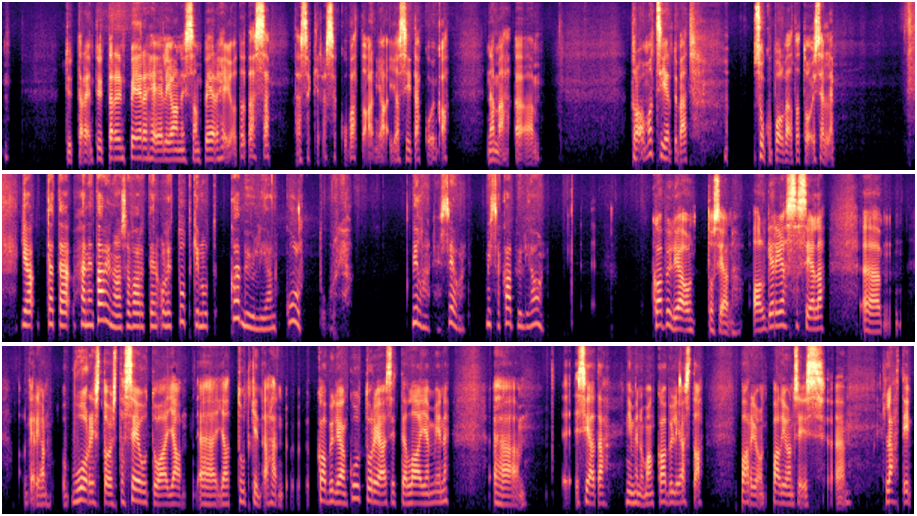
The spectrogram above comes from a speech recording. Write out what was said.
tyttären tyttären perhe, eli Annissan perhe, jota tässä, tässä kirjassa kuvataan ja, ja sitä, kuinka nämä ää, traumat siirtyvät sukupolvelta toiselle. Ja tätä hänen tarinansa varten olet tutkinut Kabylian kulttuuria. Millainen se on? Missä Kabylia on? Kabylia on tosiaan Algeriassa siellä. Ähm, Algerian vuoristoista seutua ja, ää, ja tutkin tähän Kabylian kulttuuria ja sitten laajemmin ää, sieltä nimenomaan Kabyliasta paljon, paljon siis ää, lähti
